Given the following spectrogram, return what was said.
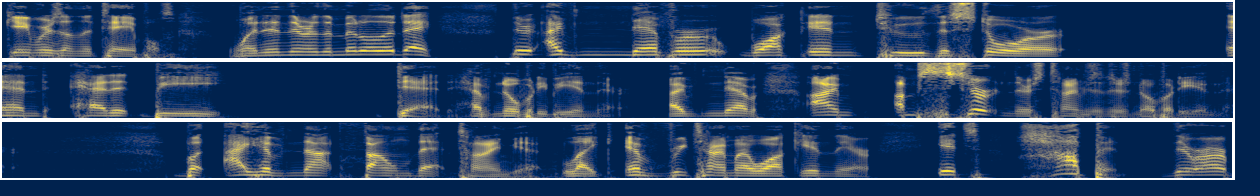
Gamers on the tables. Went in there in the middle of the day. There, I've never walked into the store and had it be dead. Have nobody be in there. I've never. I'm. I'm certain there's times that there's nobody in there, but I have not found that time yet. Like every time I walk in there, it's hopping. There are,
